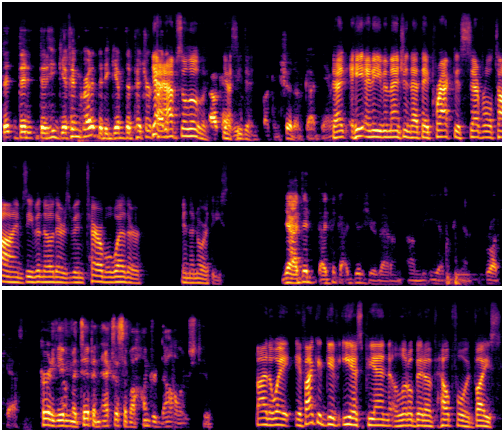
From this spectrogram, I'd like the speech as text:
Did, did did he give him credit? Did he give the pitcher Yeah, credit? absolutely. Okay, Yes, he did. Fucking should have. God damn it. That he and he even mentioned that they practiced several times, even though there's been terrible weather in the Northeast. yeah, I did. I think I did hear that on on the ESPN broadcast. Heard he gave him a tip in excess of a hundred dollars too. By the way, if I could give ESPN a little bit of helpful advice,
